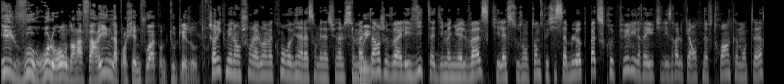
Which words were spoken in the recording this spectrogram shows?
ils vous rouleront dans la farine la prochaine fois comme toutes les autres. Jean-Luc Mélenchon, la loi Macron revient à l'Assemblée nationale ce Oui. matin. Je veux aller vite, a dit Manuel Valls, qui laisse sous-entendre que si ça bloque, pas de scrupule, il réutilisera le 49.3. Un commentaire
